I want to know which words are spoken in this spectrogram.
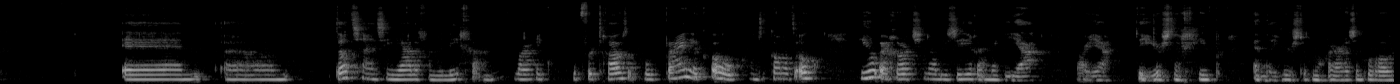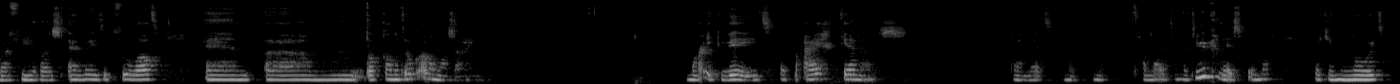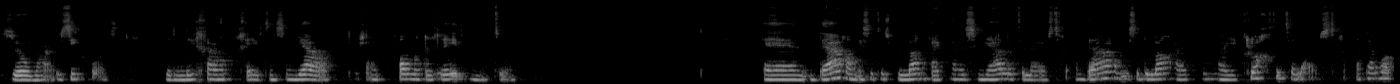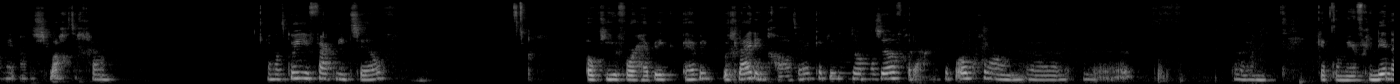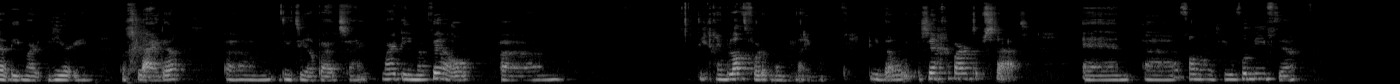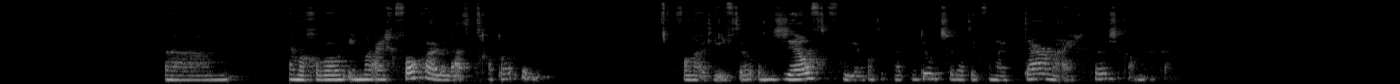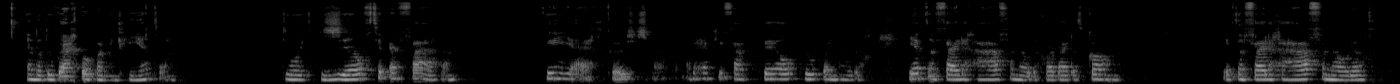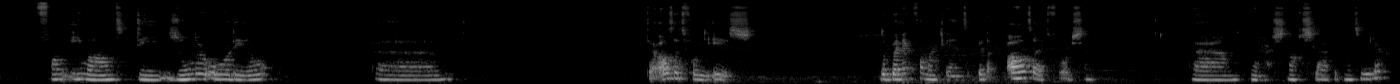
En ehm, dat zijn signalen van je lichaam, waar ik op vertrouwd heb, hoe pijnlijk ook. Want ik kan het ook heel erg rationaliseren en denken, ja, maar ja, er heerst een griep en er heerst ook nog ergens een coronavirus en weet ik veel wat. En ehm, dat kan het ook allemaal zijn. Maar ik weet met mijn eigen kennis en met, met, met, vanuit de natuurgeneeskunde dat je nooit zomaar ziek wordt. Je lichaam geeft een signaal. Er zijn andere redenen toe. En daarom is het dus belangrijk naar de signalen te luisteren. En daarom is het belangrijk om naar je klachten te luisteren en daar wat mee aan de slag te gaan. En dat kun je vaak niet zelf. Ook hiervoor heb ik, heb ik begeleiding gehad. Hè. Ik heb dit niet allemaal zelf gedaan. Ik heb ook gewoon. Uh, uh, ik heb dan meer vriendinnen die me hierin begeleiden, um, die therapeut zijn, maar die me wel. Um, die geen blad voor de mond nemen die wel zeggen waar het op staat. En uh, vanuit heel veel liefde. Um, en me gewoon in mijn eigen valkuilen laten trappen. Om, vanuit liefde. Om zelf te voelen wat het met me doet. Zodat ik vanuit daar mijn eigen keuze kan maken. En dat doe ik eigenlijk ook bij mijn cliënten. Door het zelf te ervaren kun je je eigen keuzes maken. Maar daar heb je vaak wel hulp bij nodig. Je hebt een veilige haven nodig waarbij dat kan. Je hebt een veilige haven nodig van iemand die zonder oordeel uh, er altijd voor je is. Dat ben ik voor mijn cliënt. Ik ben er altijd voor ze. Um, nou s'nachts slaap ik natuurlijk.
